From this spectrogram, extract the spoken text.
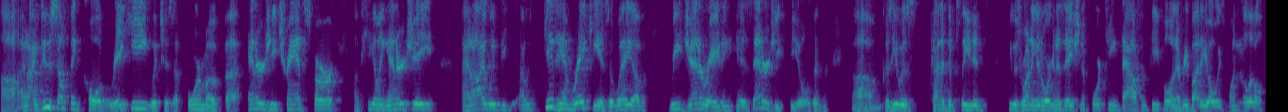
uh, and I do something called Reiki, which is a form of uh, energy transfer, of healing energy. And I would be, I would give him Reiki as a way of regenerating his energy field, and because um, he was kind of depleted, he was running an organization of 14,000 people, and everybody always wanted a little,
